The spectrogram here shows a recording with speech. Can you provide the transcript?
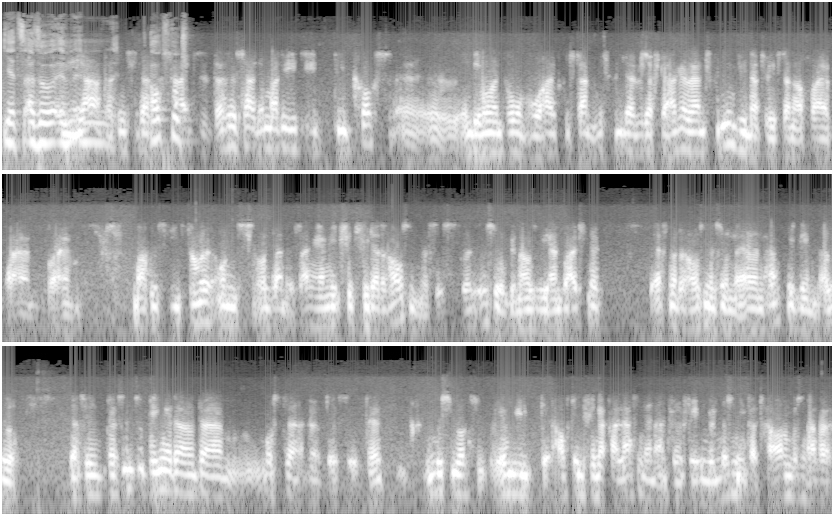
Jetzt also in, ja, das ist, das Augsburg. Ist halt, das ist halt immer die, die, die Krux. Äh, in dem Moment, wo, wo halt gestandene Spieler wieder stärker werden, spielen sie natürlich dann auch bei, bei, bei Markus Gisdol und, und dann ist Anjanicic wieder draußen. Das ist, das ist so, genauso wie ein Waldschmidt erstmal draußen ist und Aaron Hunt beginnt. Also das sind, das sind so Dinge, da, da, muss da, das, da müssen wir uns irgendwie auf den Trainer verlassen, in Anführungsstrichen. Wir müssen ihm vertrauen, müssen aber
